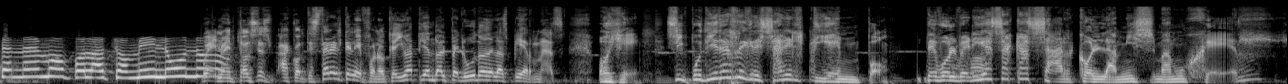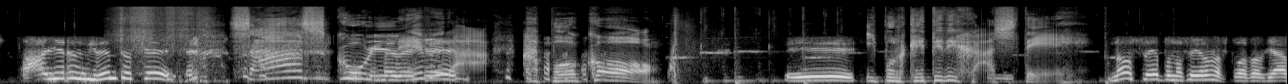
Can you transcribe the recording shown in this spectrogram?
tenemos por la 8001. Bueno, entonces, a contestar el teléfono, que yo atiendo al peludo de las piernas. Oye, si pudieras regresar el tiempo, ¿te volverías a casar con la misma mujer? Ay, ¿eres vidente o qué? ¡Sas, culebra! ¿A poco? Sí. ¿Y por qué te dejaste? No sé, pues no se dieron las cosas ya.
